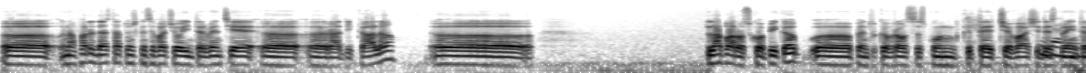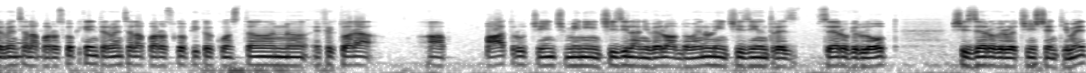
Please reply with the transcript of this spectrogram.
Uh, în afară de asta, atunci când se face o intervenție uh, radicală, Uh, laparoscopică, uh, pentru că vreau să spun câte ceva și despre da, intervenția da, da. laparoscopică. Intervenția laparoscopică constă în efectuarea a 4-5 mini-incizii la nivelul abdomenului, incizii între 0,8 și 0,5 cm.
